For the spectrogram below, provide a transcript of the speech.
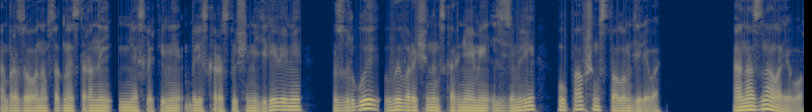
образованном с одной стороны несколькими близкорастущими деревьями, с другой — вывороченным с корнями из земли, упавшим стволом дерева. Она знала его.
